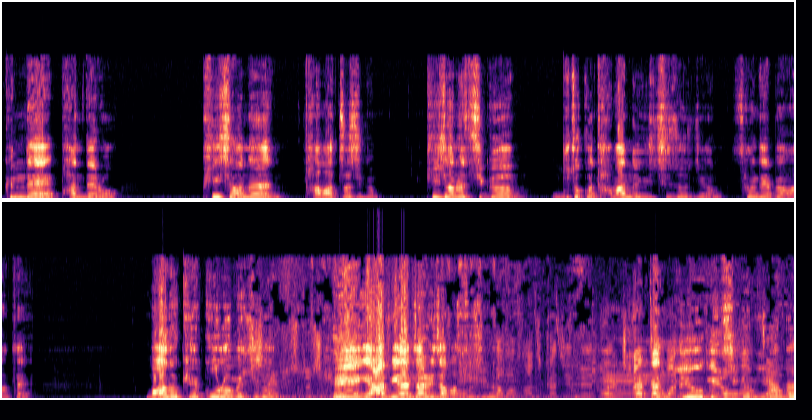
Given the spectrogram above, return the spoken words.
근데 반대로 피셔는 다 맞죠 지금? 피셔는 지금 무조건 다 맞는 위치죠 지금 상대방한테. 만원 개꼬름해 지금 개 야비한 자리 잡았어 지금 약간 뉴욕이 지금 이런 거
